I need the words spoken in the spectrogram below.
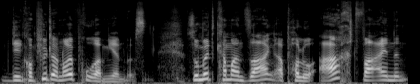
den Computer neu programmieren müssen. Somit kann man sagen, Apollo 8 war eine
